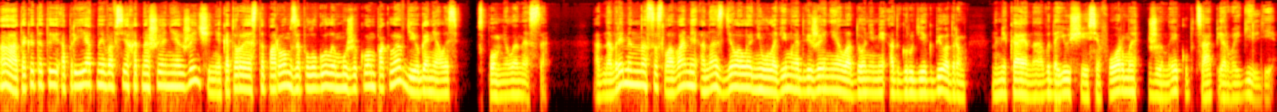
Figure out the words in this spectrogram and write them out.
«А, так это ты о приятной во всех отношениях женщине, которая с топором за полуголым мужиком по Клавдию гонялась?» – вспомнила Инесса. Одновременно со словами она сделала неуловимое движение ладонями от груди к бедрам – намекая на выдающиеся формы жены купца первой гильдии.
